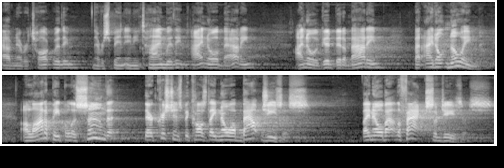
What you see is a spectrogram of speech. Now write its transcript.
I've never talked with him, never spent any time with him. I know about him. I know a good bit about him, but I don't know him. A lot of people assume that they're Christians because they know about Jesus, they know about the facts of Jesus,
